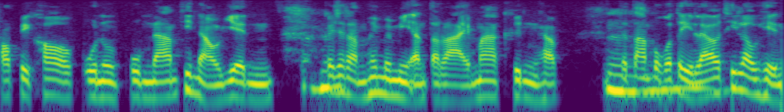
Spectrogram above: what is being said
tropical อุณหภูมิน้ำที่หนาวเย็น ก็จะทำให้มันมีอันตรายมากขึ้นครับ แต่ตามปกติแล้วที่เราเห็น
